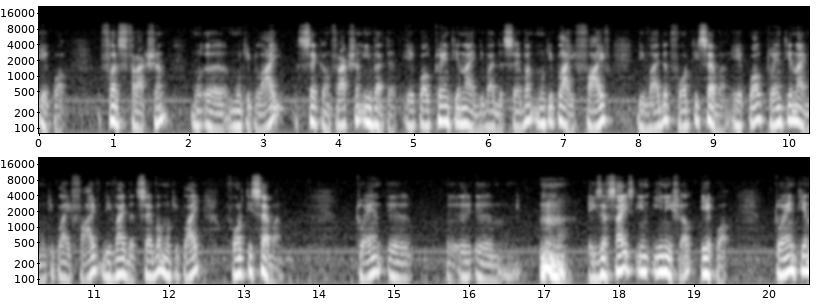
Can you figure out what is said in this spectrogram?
equal first fraction uh, multiply second fraction inverted equal 29 divided 7 multiply 5 divided 47 equal 29 multiply 5 divided 7 multiply 47 20, uh, uh, um, exercise in initial equal 29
